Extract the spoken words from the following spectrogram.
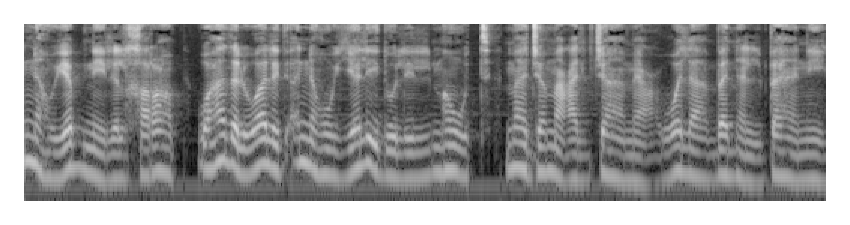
أنه يبني للخراب وهذا الوالد أنه يلد للموت ما جمع الجامع ولا بنى الباني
